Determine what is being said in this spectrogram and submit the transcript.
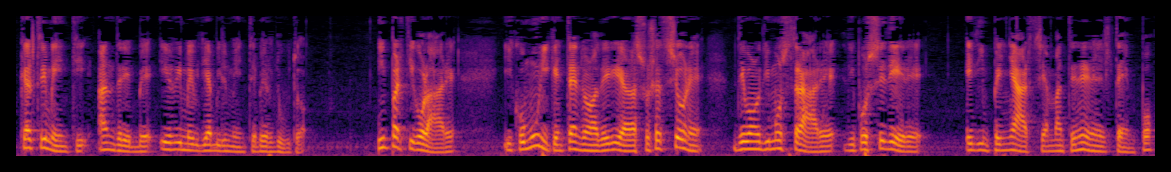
che altrimenti andrebbe irrimediabilmente perduto. In particolare, i comuni che intendono aderire all'associazione devono dimostrare di possedere ed impegnarsi a mantenere nel tempo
